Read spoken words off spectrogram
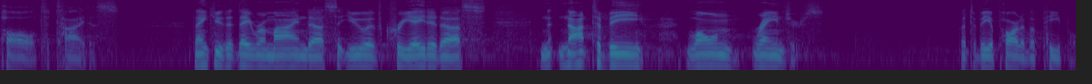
Paul to Titus. Thank you that they remind us that you have created us n- not to be lone rangers, but to be a part of a people.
